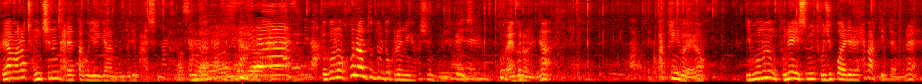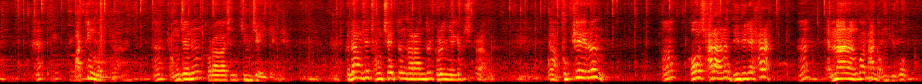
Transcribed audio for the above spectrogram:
그야말로 정치는 잘했다고 얘기하는 분들이 많습니다. 맞습니다. 그거는 호남 분들도 그런 얘기 하시는 분들이 꽤 있어요. 그왜 그러느냐? 바뀐 거예요. 이분은 군에 있으면 조직 관리를 해봤기 때문에 예? 맡긴 겁니다. 어? 경제는 돌아가신 김재익에게. 그 당시에 정치했던 사람들 그런 얘기 하시더라고요. 야, 국회의는 어? 그거 잘 아는 니들이 해라. 어? 웬만한 거 다 넘기고.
